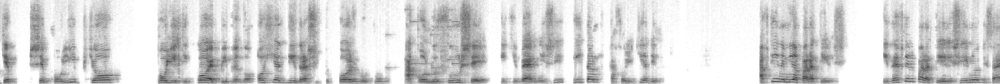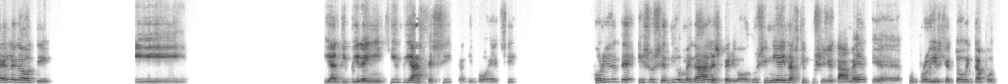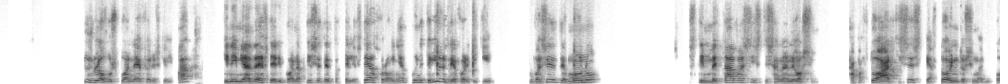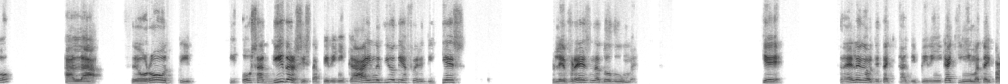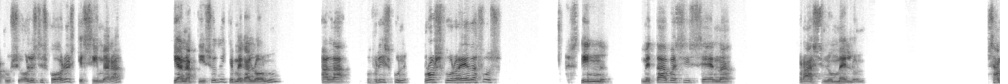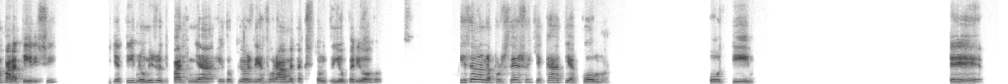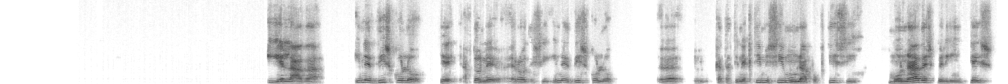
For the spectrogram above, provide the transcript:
και σε πολύ πιο πολιτικό επίπεδο, όχι αντίδραση του κόσμου που ακολουθούσε η κυβέρνηση, ήταν καθολική αντίδραση. Αυτή είναι μία παρατήρηση. Η δεύτερη παρατήρηση είναι ότι θα έλεγα ότι η η αντιπυρηνική διάθεση, να την πω έτσι, χωρίζεται ίσως σε δύο μεγάλες περιόδους. Η μία είναι αυτή που συζητάμε, ε, που προήρχεται είτε από τους λόγους που ανέφερες κλπ. Και είναι μια δεύτερη που αναπτύσσεται τα τελευταία χρόνια, που είναι τελείως διαφορετική, που βασίζεται μόνο στην μετάβαση στις ανανεώσιμες. Από αυτό άρχισες και αυτό είναι το σημαντικό, αλλά θεωρώ ότι ως αντίδραση στα πυρηνικά είναι δύο διαφορετικές πλευρές να το δούμε. Και θα έλεγα ότι τα αντιπυρηνικά κινήματα υπάρχουν σε όλες τις χώρες και σήμερα και αναπτύσσονται και μεγαλώνουν, αλλά βρίσκουν πρόσφορο έδαφος στην μετάβαση σε ένα πράσινο μέλλον. Σαν παρατήρηση, γιατί νομίζω ότι υπάρχει μια ειδοποιώς διαφορά μεταξύ των δύο περιόδων. Ήθελα να προσθέσω και κάτι ακόμα, ότι ε, η Ελλάδα είναι δύσκολο, και αυτό είναι ερώτηση, είναι δύσκολο ε, κατά την εκτίμησή μου να αποκτήσει μονάδες πυρηνικής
